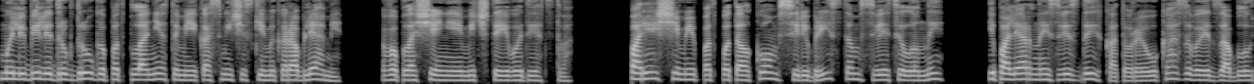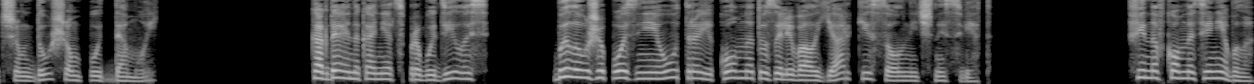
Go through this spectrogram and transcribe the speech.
Мы любили друг друга под планетами и космическими кораблями, воплощение мечты его детства парящими под потолком в серебристом свете луны и полярной звезды, которая указывает заблудшим душам путь домой. Когда я, наконец, пробудилась, было уже позднее утро, и комнату заливал яркий солнечный свет. Финна в комнате не было,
